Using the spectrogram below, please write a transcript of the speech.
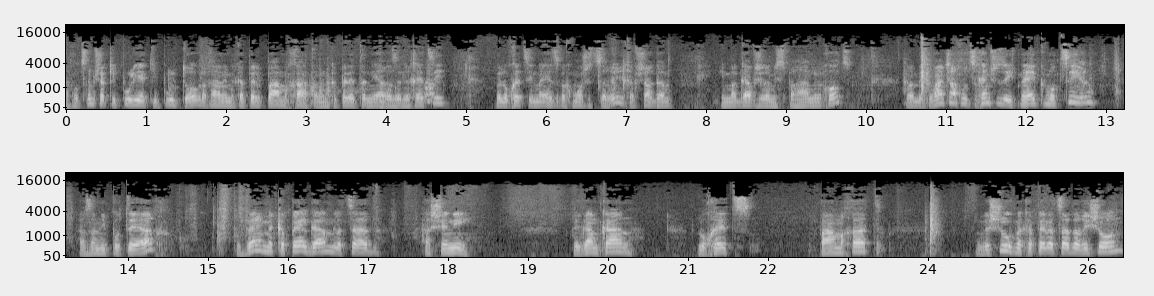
אנחנו צריכים שהקיפול יהיה קיפול טוב, לכן אני מקפל פעם אחת, אני מקפל את הנייר הזה לחצי, ולוחץ עם האצבע כמו שצריך, אפשר גם עם הגב של המספריים ללחוץ. אבל מכיוון שאנחנו צריכים שזה יתנהג כמו ציר, אז אני פותח ומקפל גם לצד השני. וגם כאן לוחץ פעם אחת, ושוב מקפל לצד הראשון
